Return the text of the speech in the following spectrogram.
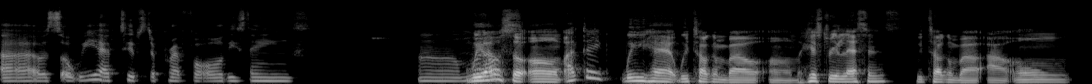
Uh, so we have tips to prep for all these things. Um, we else? also um I think we had we talking about um history lessons. We talking about our own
